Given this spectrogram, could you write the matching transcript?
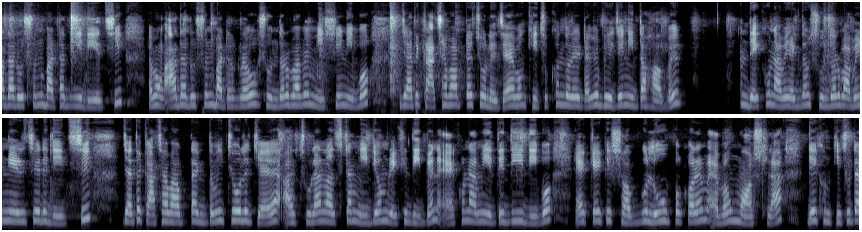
আদা, রসুন বাটা দিয়ে দিয়েছি এবং আদা, রসুন বাটাটাও সুন্দরভাবে মিশিয়ে নিব যাতে কাঁচা ভাবটা চলে যায় এবং কিছুক্ষণ ধরে এটাকে ভেজে নিতে হবে। দেখুন, আমি একদম সুন্দরভাবে নেড়ে চেড়ে দিচ্ছি যাতে কাঁচা ভাবটা একদমই চলে যায়। আর চুলার আঁচটা মিডিয়াম রেখে দিবেন। এখন আমি এতে দিয়ে দিব একে একে সবগুলো উপকরণ এবং মশলা। দেখুন, কিছুটা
